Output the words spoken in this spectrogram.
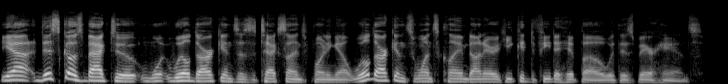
Yeah, this goes back to what Will Darkins, as the text line's pointing out. Will Darkins once claimed on air he could defeat a hippo with his bare hands,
